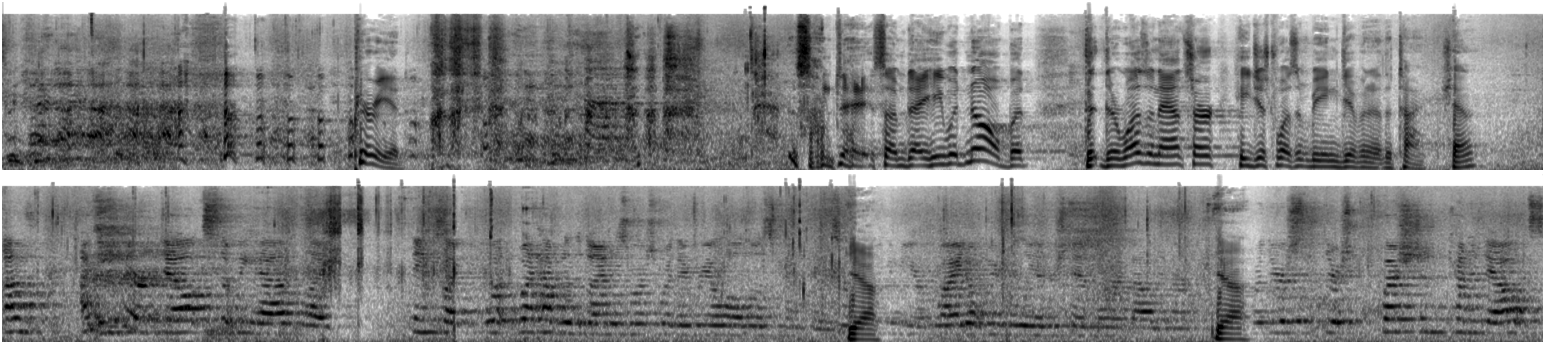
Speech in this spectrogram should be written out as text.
Period. someday, someday he would know, but th- there was an answer. He just wasn't being given at the time. Shannon? Um, I think there are doubts that we have, like things like what, what happened to the dinosaurs, were they real, all those kind of things. Or, Yeah. Why don't we really understand more about it? Yeah. Or there's there's question kind of doubts,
